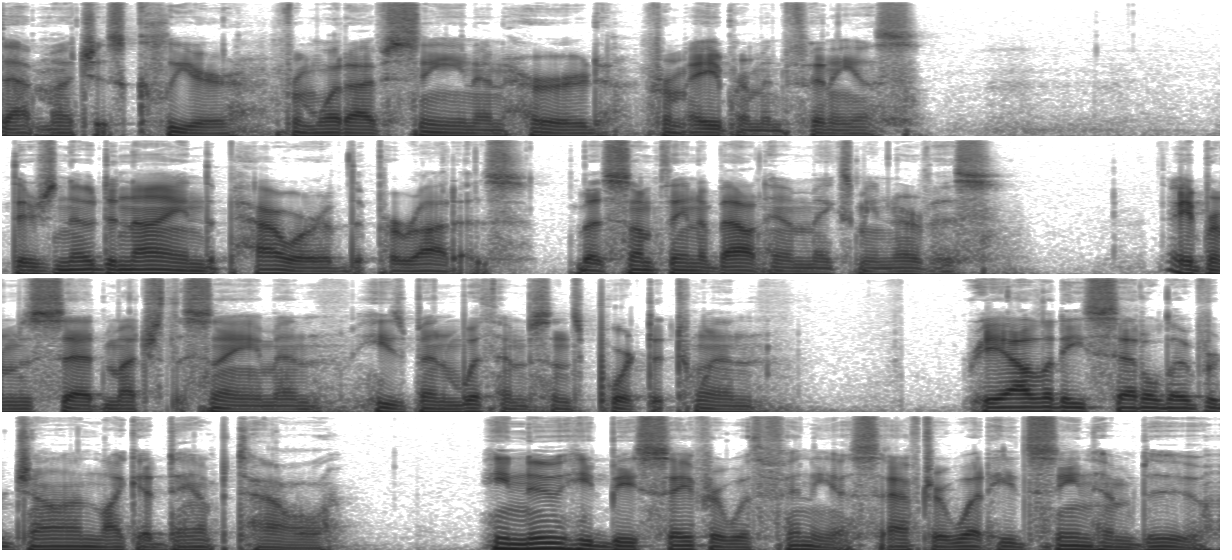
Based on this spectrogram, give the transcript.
That much is clear from what I've seen and heard from Abram and Phineas. There's no denying the power of the Paradas, but something about him makes me nervous. Abram's said much the same, and he's been with him since Port de Twin. Reality settled over John like a damp towel. He knew he'd be safer with Phineas after what he'd seen him do,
